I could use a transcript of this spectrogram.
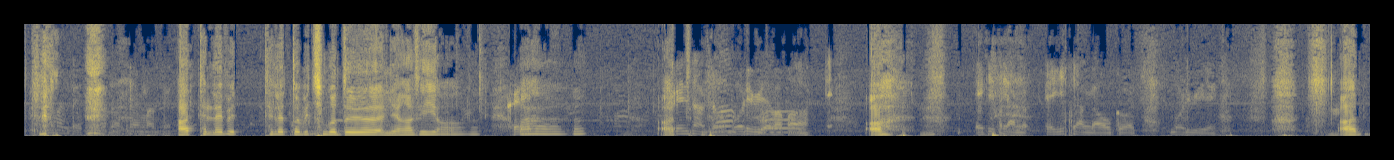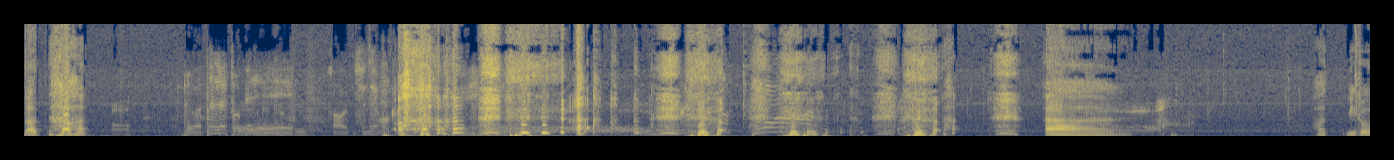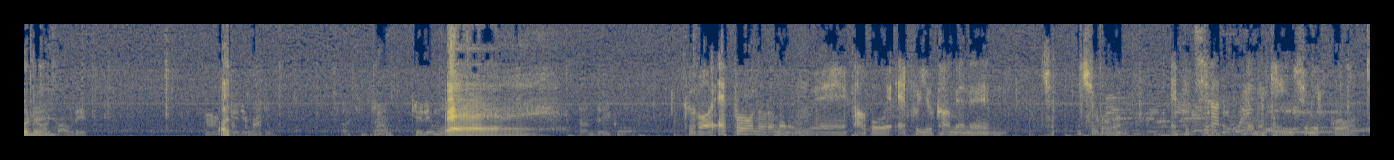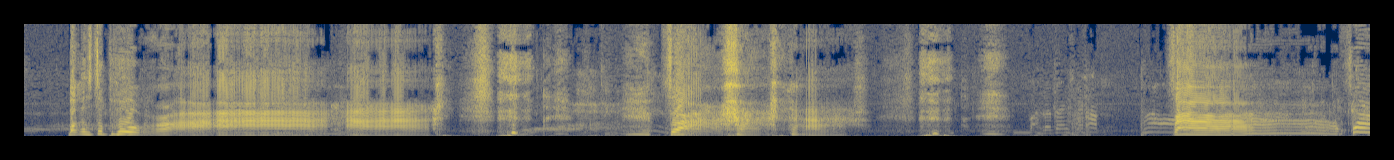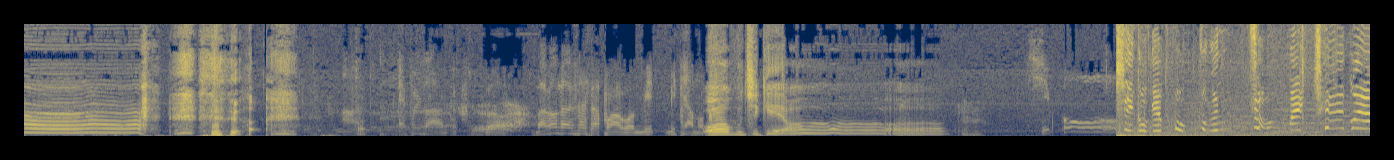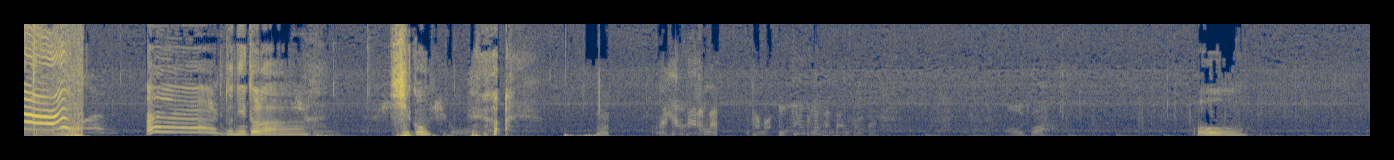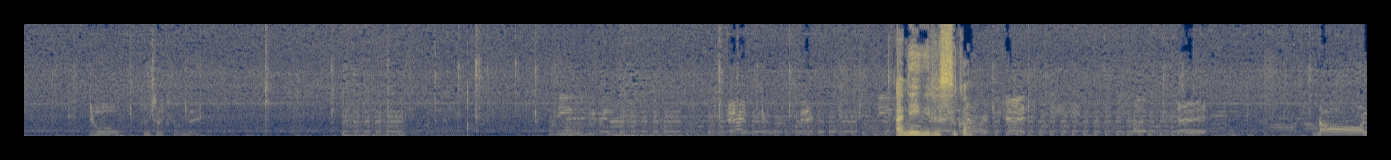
아, 텔레비, 텔레토비 친구들, 안녕하세요. 아, 아, 아, 아, 나, 아, 아, 핫 미러를? 아, 아, 에. 그거 F 누르면 왜 가고 F6 하면은 춤추고 F7 하면은 개인 춤 있고 막아서 스토 밑 밑에 한번 어, 무지개요. 시공의 폭풍은 정말 최고야! 아, 눈이 돌아. 시공? 쉬고. 한 사람만 더 먹- 한 사람만 더 먹자. 좋아. 오, 요, 숨잘 추는데? 아니, 이럴 수가.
